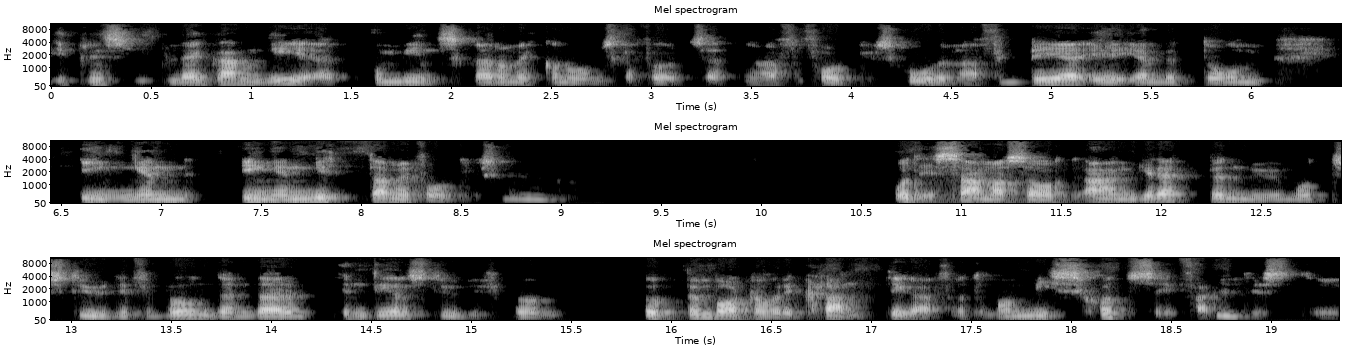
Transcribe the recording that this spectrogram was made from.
i princip lägga ner och minska de ekonomiska förutsättningarna för folkhögskolorna. För det är enligt dem ingen, ingen nytta med folkhögskolorna. Mm. Och det är samma sak, angreppen nu mot studieförbunden där en del studieförbund uppenbart har varit klantiga för att de har misskött sig faktiskt mm.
